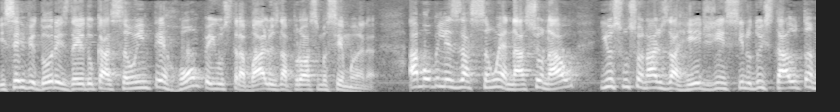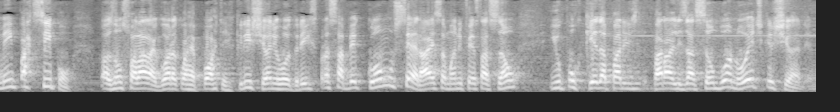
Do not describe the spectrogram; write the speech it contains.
E servidores da educação interrompem os trabalhos na próxima semana. A mobilização é nacional e os funcionários da rede de ensino do estado também participam. Nós vamos falar agora com a repórter Cristiane Rodrigues para saber como será essa manifestação e o porquê da paralisação. Boa noite, Cristiane.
